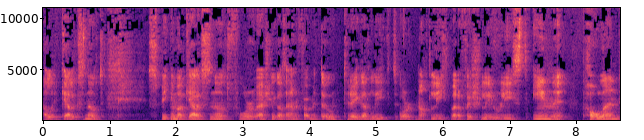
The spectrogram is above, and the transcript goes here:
I like Galaxy Note. Speaking about Galaxy Note 4, we actually got Android 5.0. Today got leaked, or not leaked, but officially released in Poland.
